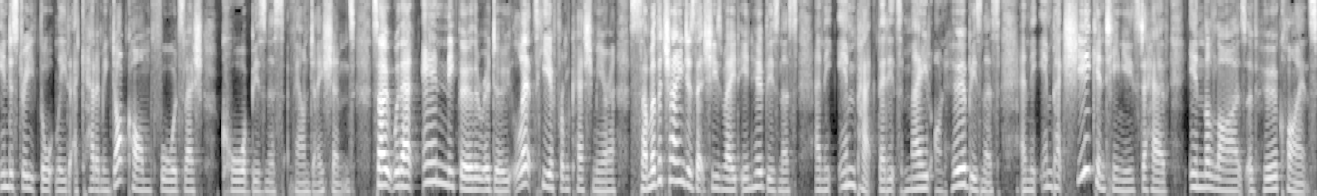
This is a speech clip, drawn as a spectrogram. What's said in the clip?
industrythoughtleaderacademy.com forward slash core business foundations. So without any further ado, let's hear from Kashmira some of the changes that she's made in her business and the impact that it's made on her business and the impact she continues to have in the lives of her clients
